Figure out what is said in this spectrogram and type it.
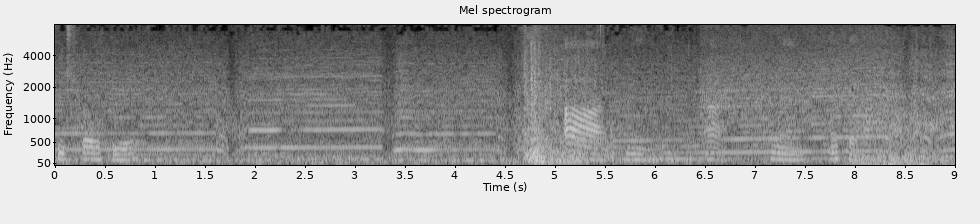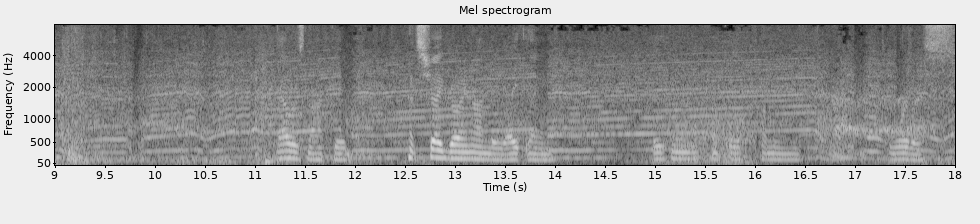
control here. Ah, man. Ah, man. Okay. That was not good. Let's try going on the right lane. There's gonna be people coming toward us.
